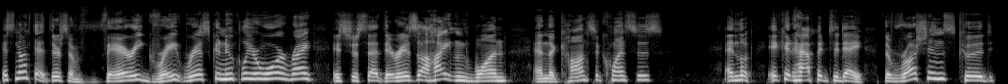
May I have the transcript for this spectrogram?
it's not that there's a very great risk of nuclear war right it's just that there is a heightened one and the consequences and look it could happen today the russians could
